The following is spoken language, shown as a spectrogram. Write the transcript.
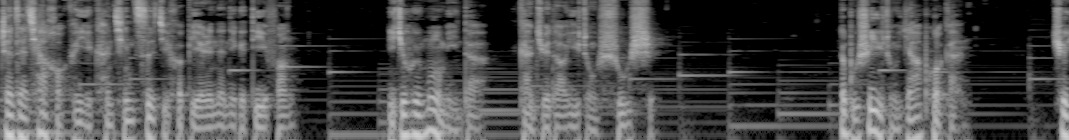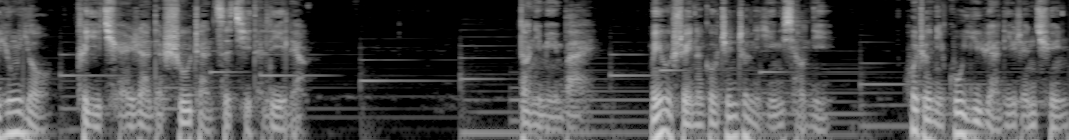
站在恰好可以看清自己和别人的那个地方，你就会莫名的感觉到一种舒适。那不是一种压迫感，却拥有可以全然的舒展自己的力量。当你明白，没有谁能够真正的影响你，或者你故意远离人群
